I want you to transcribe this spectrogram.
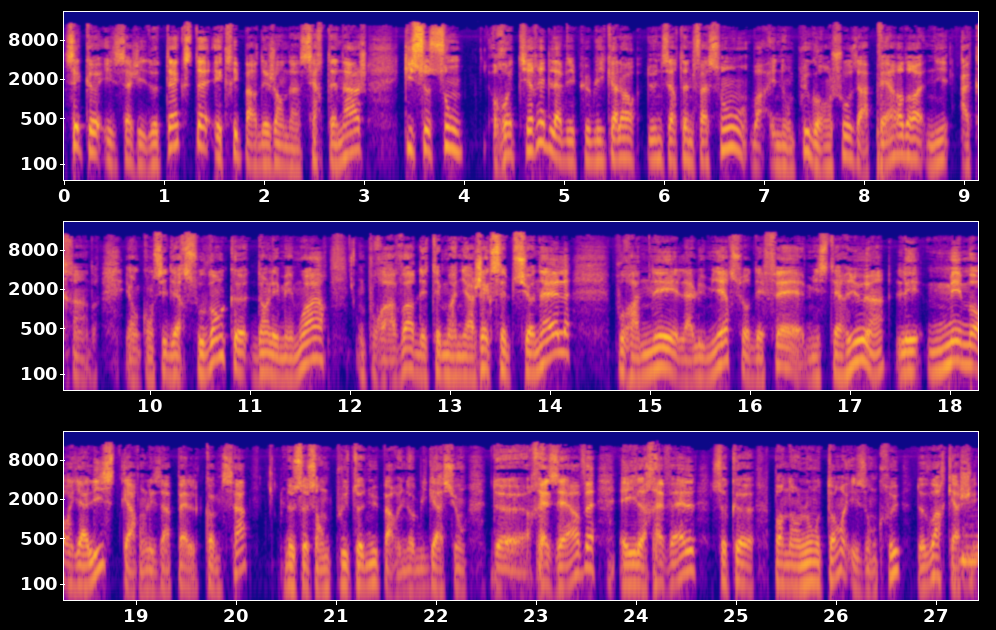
C'est qu'il s'agit de textes écrits par des gens d'un certain âge qui se sont retirés de la vie publique. Alors, d'une certaine façon, bah, ils n'ont plus grand-chose à perdre ni à craindre. Et on considère souvent que dans les mémoires, on pourra avoir des témoignages exceptionnels pour amener la lumière sur des faits mystérieux. Hein. Les mémorialistes, car on les appelle comme ça, ne se sentent plus tenus par une obligation de réserve et ils révèlent ce que pendant longtemps ils ont cru devoir cacher.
